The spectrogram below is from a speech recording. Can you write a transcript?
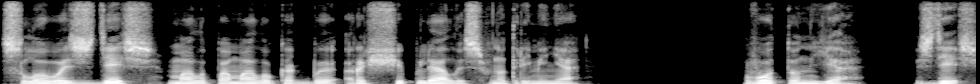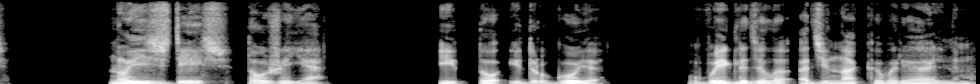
Слово «здесь» мало-помалу как бы расщеплялось внутри меня. Вот он я, здесь. Но и здесь тоже я. И то, и другое выглядело одинаково реальным.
